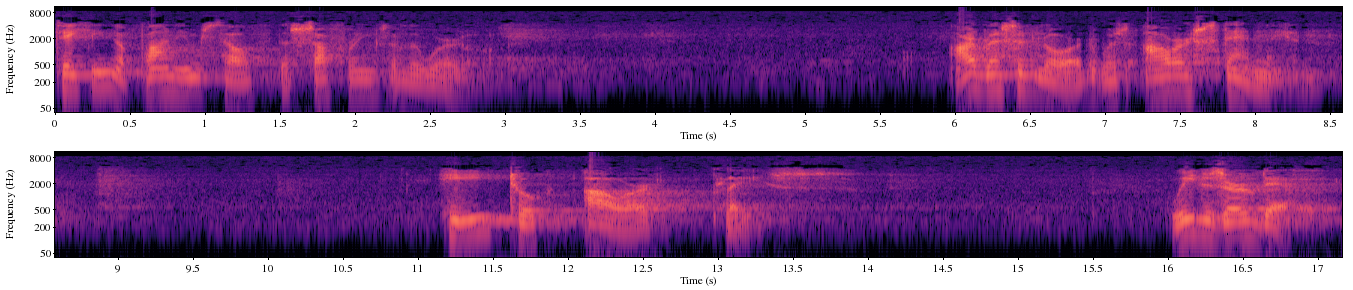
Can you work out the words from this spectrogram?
taking upon himself the sufferings of the world. Our blessed Lord was our stand-in. He took our place. We deserve death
